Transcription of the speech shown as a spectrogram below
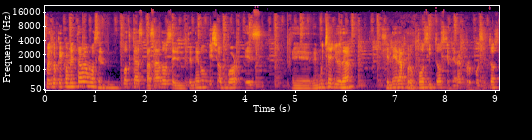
Pues lo que comentábamos en podcast pasados, el tener un vision board es eh, de mucha ayuda, genera propósitos, generar propósitos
